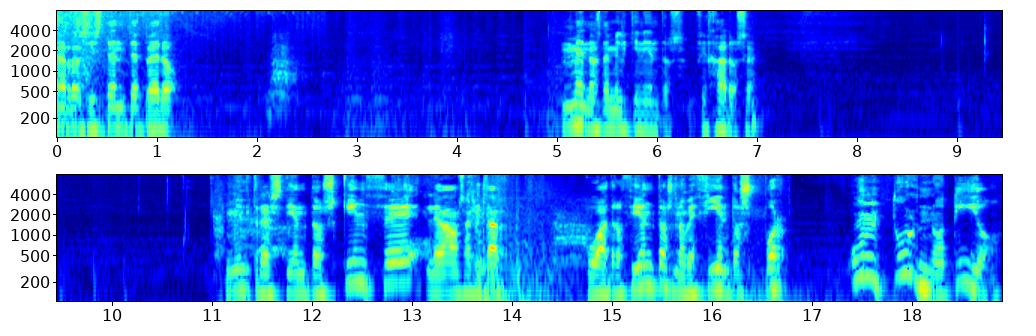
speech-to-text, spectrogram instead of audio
Es resistente, pero... Menos de 1500, fijaros, ¿eh? 1315, le vamos a quitar 400, 900 por un turno, tío.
